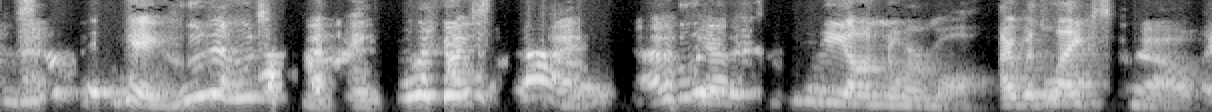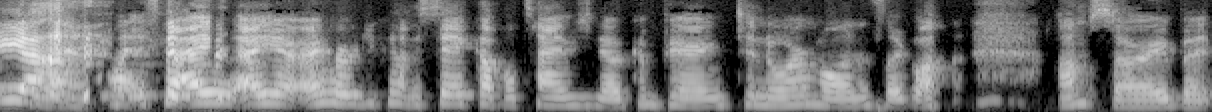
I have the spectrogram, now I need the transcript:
I'm thinking, who who decides? who decides? Who the on normal? I would like to know. Yeah. yeah. So I, I, I heard you kind of say a couple times, you know, comparing to normal, and it's like, well, I'm sorry, but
